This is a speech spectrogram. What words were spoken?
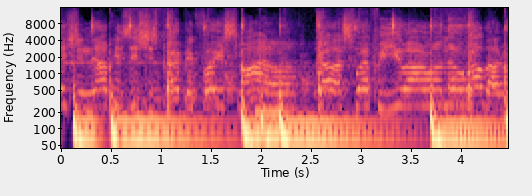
in Chanel cause it's just perfect for your smile. Girl, I swear for you, I'd run the world, I'd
